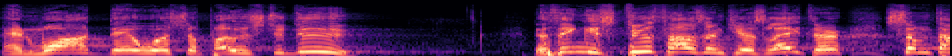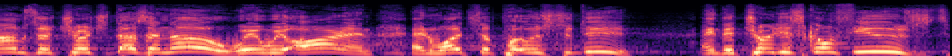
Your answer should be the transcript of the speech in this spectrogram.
and what they were supposed to do. The thing is, 2,000 years later, sometimes the church doesn't know where we are and, and what it's supposed to do. And the church is confused.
